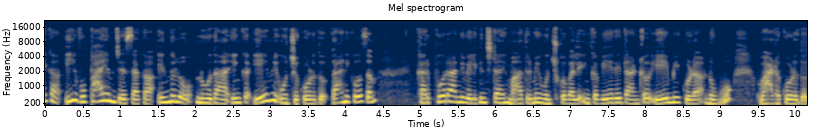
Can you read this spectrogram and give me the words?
ఇక ఈ ఉపాయం చేశాక ఇందులో నువ్వు దా ఇంకా ఏమి ఉంచకూడదు. దానికోసం కర్పూరాన్ని వెలిగించడానికి మాత్రమే ఉంచుకోవాలి. ఇంకా వేరే దాంట్లో ఏమీ కూడా నువ్వు వాడకూడదు.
